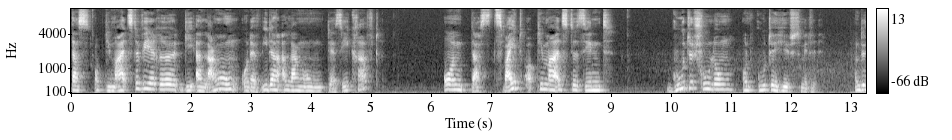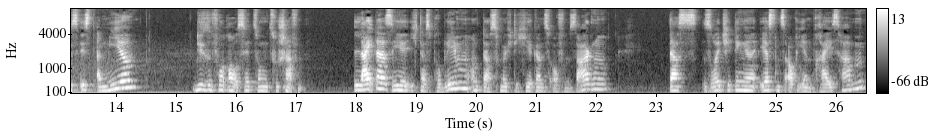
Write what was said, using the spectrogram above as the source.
Das optimalste wäre die Erlangung oder Wiedererlangung der Sehkraft. Und das zweitoptimalste sind gute Schulung und gute Hilfsmittel. Und es ist an mir, diese Voraussetzungen zu schaffen. Leider sehe ich das Problem, und das möchte ich hier ganz offen sagen, dass solche Dinge erstens auch ihren Preis haben,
